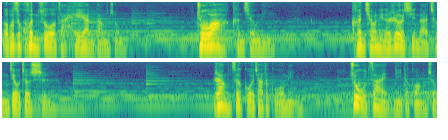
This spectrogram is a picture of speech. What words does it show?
而不是困坐在黑暗当中。主啊，恳求你，恳求你的热心来成就这事，让这国家的国民住在你的光中。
